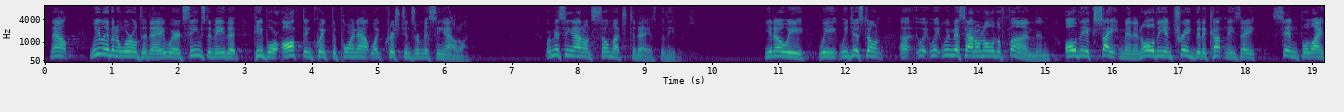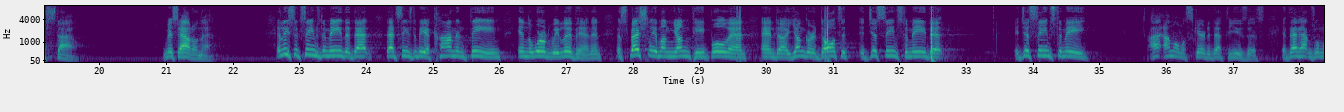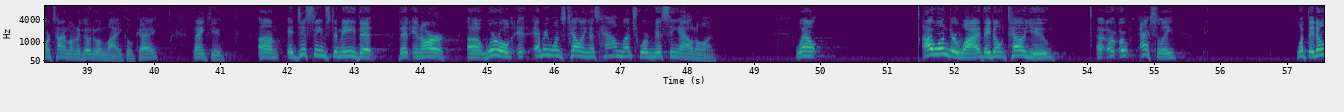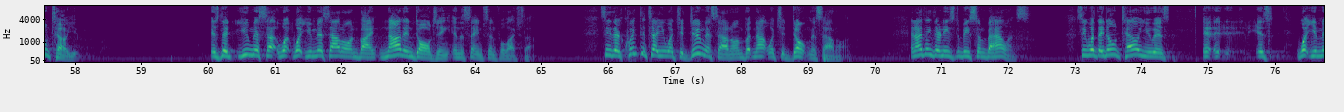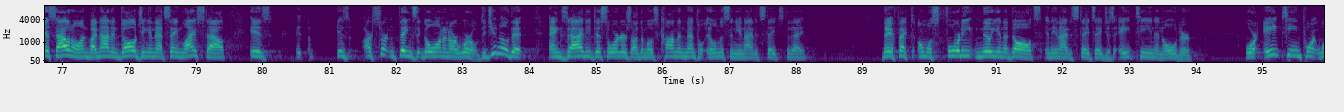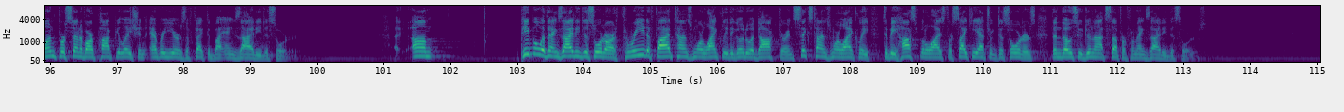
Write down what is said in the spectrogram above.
Now, we live in a world today where it seems to me that people are often quick to point out what Christians are missing out on. We're missing out on so much today as believers. You know, we, we, we just don't, uh, we, we miss out on all the fun and all the excitement and all the intrigue that accompanies a sinful lifestyle. We miss out on that. At least it seems to me that, that that seems to be a common theme in the world we live in, and especially among young people and, and uh, younger adults. It, it just seems to me that it just seems to me I, am almost scared to death to use this. If that happens one more time, I'm going to go to a mic, okay? Thank you. Um, it just seems to me that, that in our uh, world, it, everyone's telling us how much we're missing out on. Well, I wonder why they don't tell you, uh, or, or actually, what they don't tell you is that you miss out, what, what you miss out on by not indulging in the same sinful lifestyle. See, they're quick to tell you what you do miss out on, but not what you don't miss out on. And I think there needs to be some balance. See, what they don't tell you is, is what you miss out on by not indulging in that same lifestyle is, is are certain things that go on in our world. Did you know that anxiety disorders are the most common mental illness in the United States today? They affect almost 40 million adults in the United States, ages 18 and older, or 18.1% of our population every year is affected by anxiety disorder. Um, people with anxiety disorder are three to five times more likely to go to a doctor and six times more likely to be hospitalized for psychiatric disorders than those who do not suffer from anxiety disorders.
